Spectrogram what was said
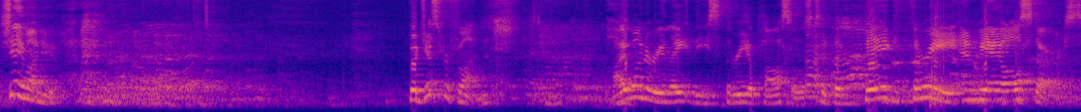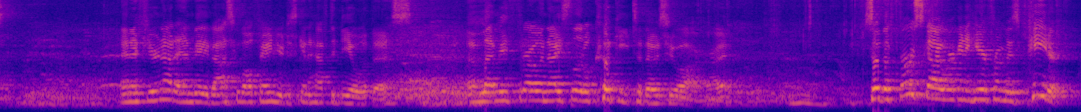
Shame on you. But just for fun, I want to relate these three apostles to the big three NBA All Stars. And if you're not an NBA basketball fan, you're just going to have to deal with this. And let me throw a nice little cookie to those who are, right? So the first guy we're going to hear from is Peter,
